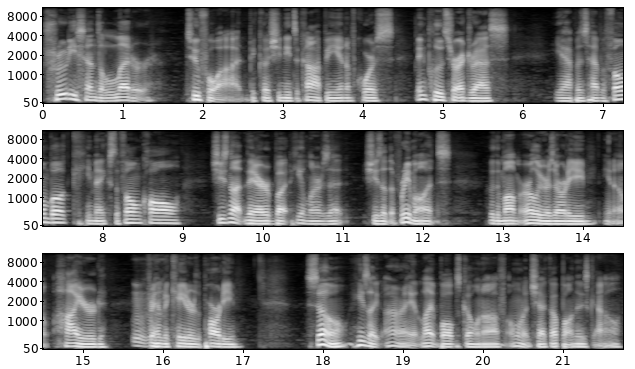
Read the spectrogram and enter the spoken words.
Trudy sends a letter to Fuad because she needs a copy, and of course, includes her address. He happens to have a phone book. He makes the phone call. She's not there, but he learns that she's at the Fremonts, who the mom earlier has already, you know, hired for him mm-hmm. to cater the party. So he's like, all right, light bulb's going off. I want to check up on this gal.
